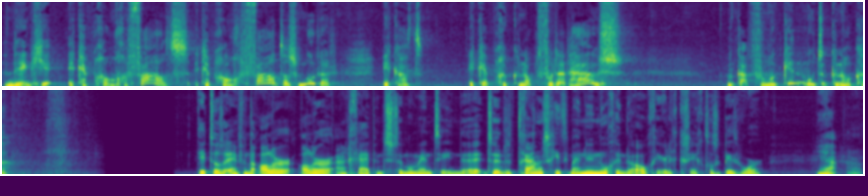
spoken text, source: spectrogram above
dan denk je: ik heb gewoon gefaald. Ik heb gewoon gefaald als moeder. Ik, had, ik heb geknokt voor dat huis. Ik had voor mijn kind moeten knokken. Dit was een van de aller, aller aangrijpendste momenten in de. De, de tranen schieten mij nu nog in de ogen, eerlijk gezegd, als ik dit hoor. Ja. ja.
